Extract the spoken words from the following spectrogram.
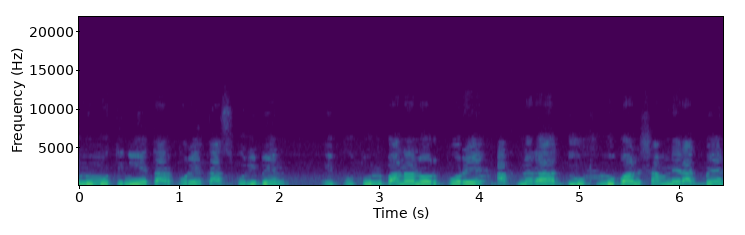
অনুমতি নিয়ে তারপরে কাজ করিবেন। এই পুতুল বানানোর পরে আপনারা ধূপ লুবান সামনে রাখবেন।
